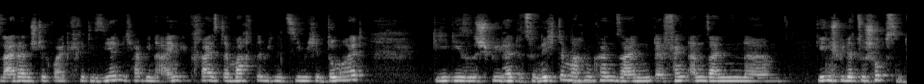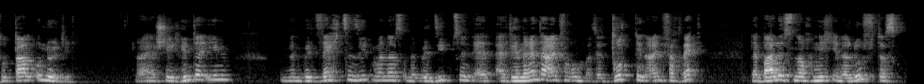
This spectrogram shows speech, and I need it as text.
leider ein Stück weit kritisieren. Ich habe ihn eingekreist. Der macht nämlich eine ziemliche Dummheit, die dieses Spiel hätte zunichte machen können. Sein, der fängt an, seinen äh, Gegenspieler zu schubsen. Total unnötig. Ja, er steht hinter ihm und dann Bild 16 sieht man das und dann Bild 17, er, er, den rennt er einfach um. Also er drückt den einfach weg. Der Ball ist noch nicht in der Luft. Das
